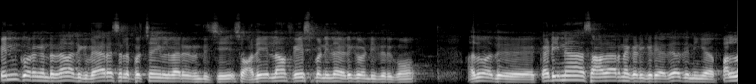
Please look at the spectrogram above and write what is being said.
பெண் குரங்குன்றதுனால அதுக்கு வேறு சில பிரச்சனைகள் வேறு இருந்துச்சு. ஸோ அதையெல்லாம் ஃபேஸ் பண்ணி தான் எடுக்க வேண்டியது இருக்கும். அதுவும் அது கடினா சாதாரண கடி கிடையாது. அது நீங்கள் பல்ல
